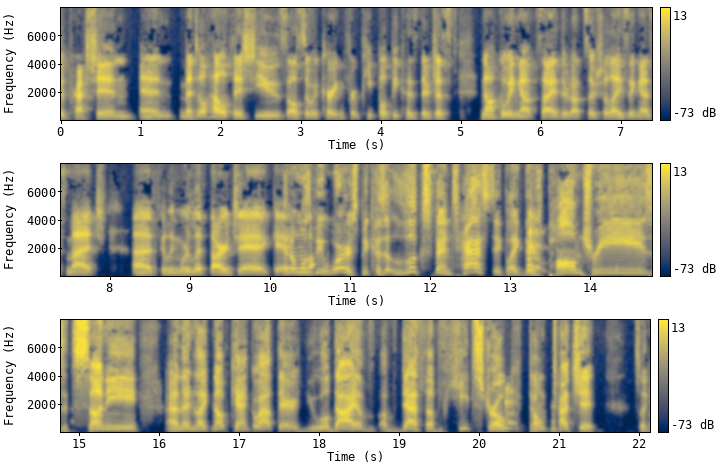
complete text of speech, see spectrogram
depression and mental health issues also occurring for people because they're just not going outside, they're not socializing as much. Uh, feeling more lethargic. It'd almost lo- be worse because it looks fantastic. Like there's palm trees, it's sunny, and then like, nope, can't go out there. You will die of, of death, of heat stroke. Don't touch it. It's like,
